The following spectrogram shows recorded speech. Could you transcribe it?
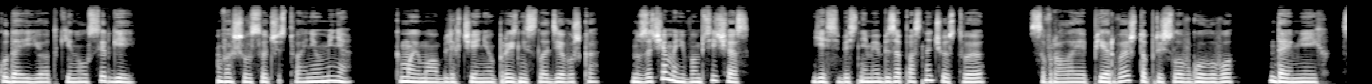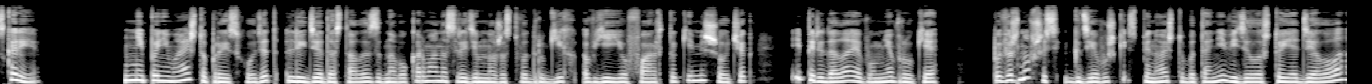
куда ее откинул Сергей. «Ваше высочество, они у меня», — к моему облегчению произнесла девушка. Но зачем они вам сейчас? Я себя с ними безопасно чувствую. Соврала я первое, что пришло в голову. Дай мне их. Скорее. Не понимая, что происходит, Лидия достала из одного кармана среди множества других в ее фартуке мешочек и передала его мне в руки. Повернувшись к девушке спиной, чтобы та не видела, что я делала,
